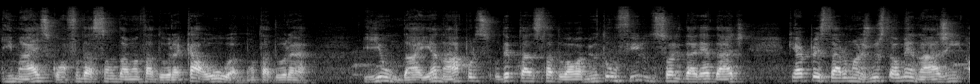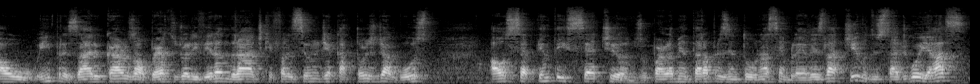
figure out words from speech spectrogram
E mais, com a fundação da montadora Caoa, montadora Hyundai Anápolis, o deputado estadual Hamilton Filho, de Solidariedade, quer prestar uma justa homenagem ao empresário Carlos Alberto de Oliveira Andrade, que faleceu no dia 14 de agosto, aos 77 anos. O parlamentar apresentou na Assembleia Legislativa do Estado de Goiás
